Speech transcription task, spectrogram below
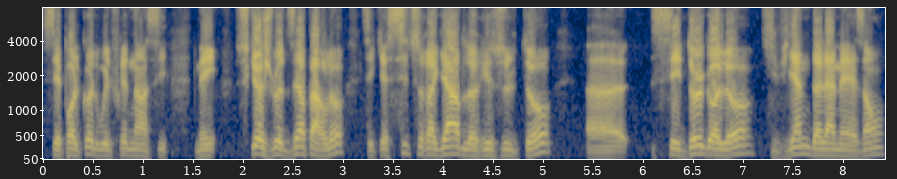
ce n'est pas le cas de Wilfrid Nancy. Mais ce que je veux te dire par là, c'est que si tu regardes le résultat, euh, ces deux gars-là qui viennent de la maison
